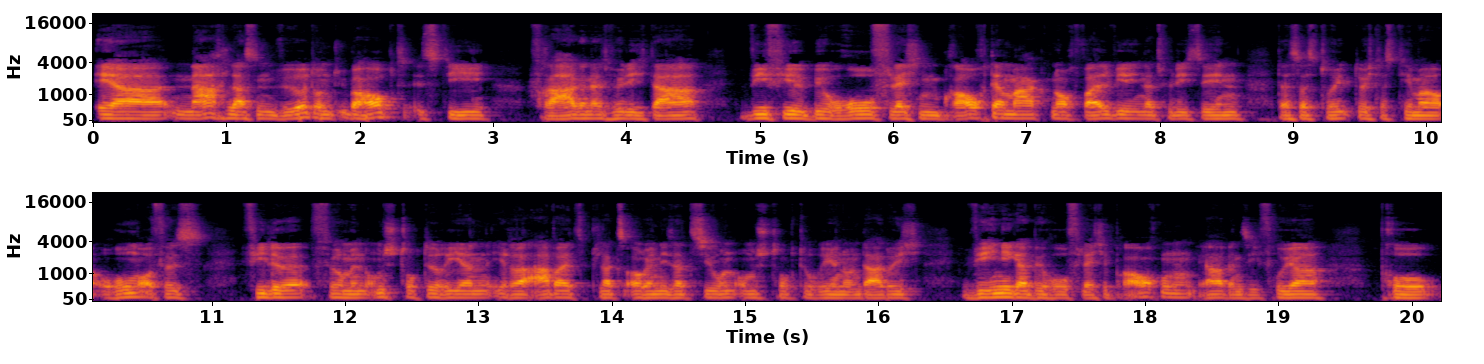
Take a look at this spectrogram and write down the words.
eher nachlassen wird. Und überhaupt ist die Frage natürlich da, wie viel Büroflächen braucht der Markt noch, weil wir natürlich sehen, dass das durch das Thema Homeoffice viele Firmen umstrukturieren, ihre Arbeitsplatzorganisation umstrukturieren und dadurch weniger Bürofläche brauchen. Ja, wenn sie früher pro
